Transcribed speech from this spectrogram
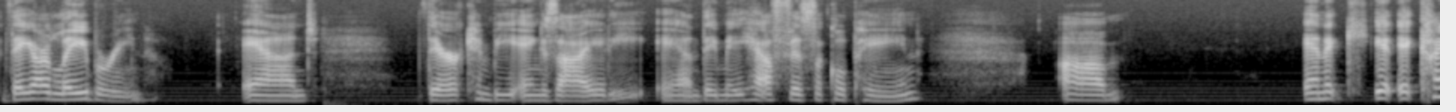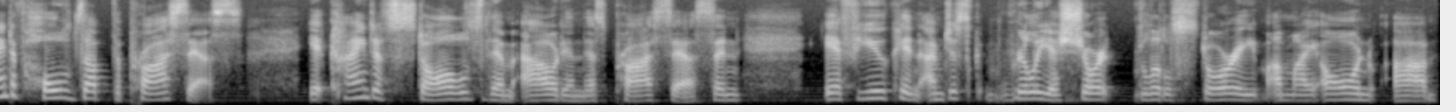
they are laboring, and there can be anxiety and they may have physical pain. Um, and it, it, it, kind of holds up the process. It kind of stalls them out in this process. And if you can, I'm just really a short little story on my own. Um,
